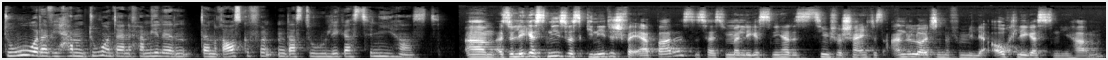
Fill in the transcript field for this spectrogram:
du oder wie haben du und deine Familie dann rausgefunden, dass du Legasthenie hast? Ähm, also Legasthenie ist was genetisch Vererbbares. Das heißt, wenn man Legasthenie hat, ist es ziemlich wahrscheinlich, dass andere Leute in der Familie auch Legasthenie haben.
